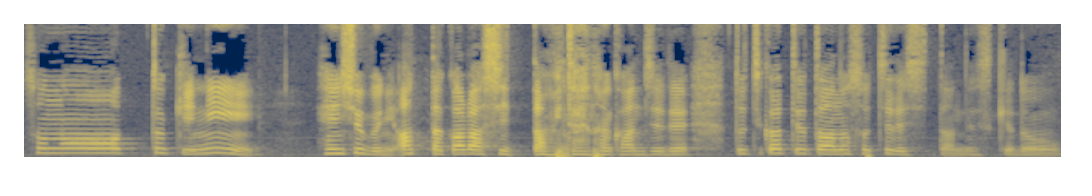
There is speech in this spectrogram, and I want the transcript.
その時に編集部にあったから知ったみたいな感じでどっちかっていうとあのそっちで知ったんですけど。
